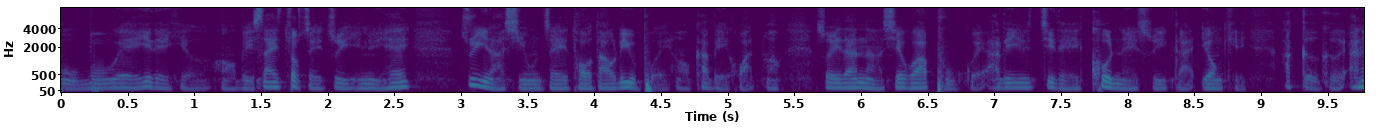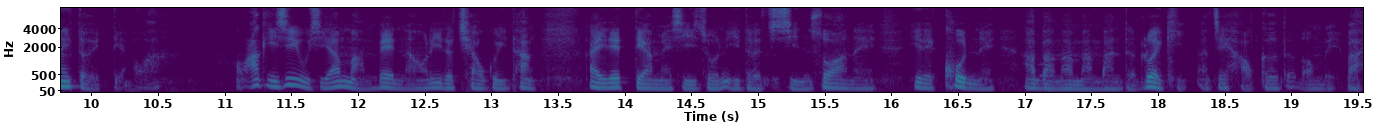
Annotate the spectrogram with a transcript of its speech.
雾雾的迄个药吼，袂使足济水，因为迄水若伤济，土豆溜皮吼，较袂烦吼，所以咱若小可铺过，啊，你即个困的水甲用起，啊，个个安尼都会掉啊。啊，其实有时啊慢慢，然后你都敲几趟，啊，伊咧点的时阵，伊就心刷呢，迄个困呢，啊，慢慢慢慢的落去，啊，这效果都拢袂歹，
